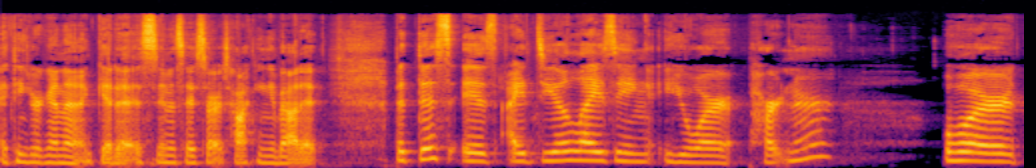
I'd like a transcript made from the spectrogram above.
I think you're gonna get it as soon as I start talking about it. But this is idealizing your partner or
